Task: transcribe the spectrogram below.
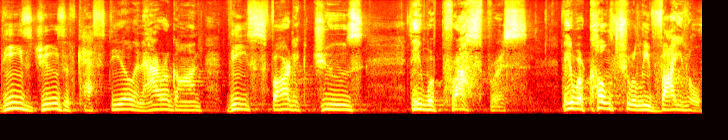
These Jews of Castile and Aragon, these Sephardic Jews, they were prosperous. They were culturally vital.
